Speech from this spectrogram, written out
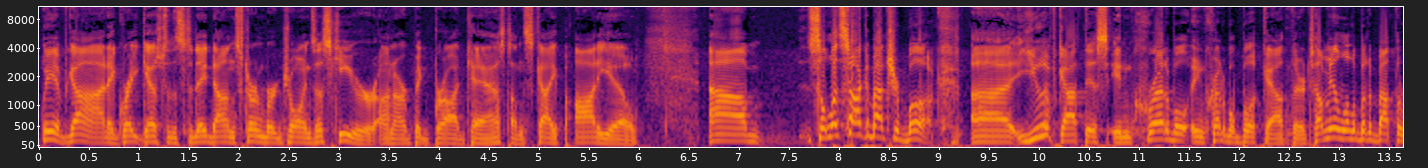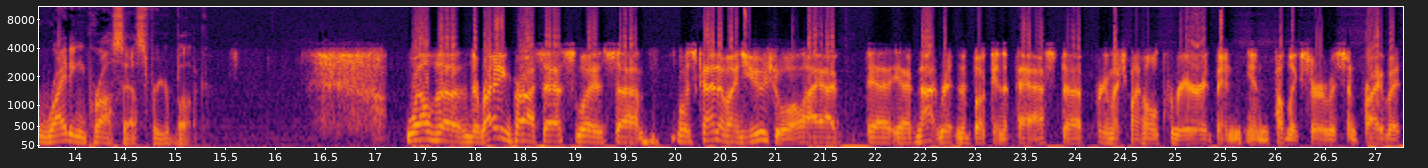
We have got a great guest with us today. Don Sternberg joins us here on our big broadcast on Skype audio. Um, so let's talk about your book. Uh, you have got this incredible, incredible book out there. Tell me a little bit about the writing process for your book. Well, the the writing process was um, was kind of unusual. I, I uh, I've not written a book in the past. Uh, pretty much my whole career had been in public service and private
